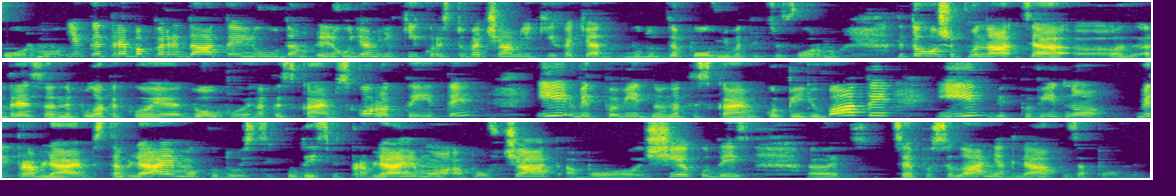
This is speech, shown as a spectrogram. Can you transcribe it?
форму, яке треба передати людям, людям, які користувачам, які хочуть, будуть заповнювати цю форму. Для того, щоб вона ця е, адреса не була такою довгою, натискаємо скоротити. І відповідно натискаємо копіювати, і відповідно відправляємо, вставляємо кудись, кудись відправляємо або в чат, або ще кудись е, це посилання для заповнення.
